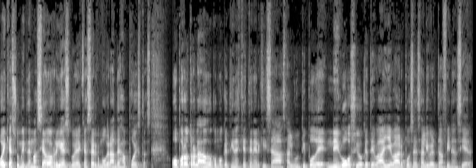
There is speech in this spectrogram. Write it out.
o hay que asumir demasiado riesgo y hay que hacer como grandes apuestas. O por otro lado, como que tienes que tener quizás algún tipo de negocio que te va a llevar pues a esa libertad financiera.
